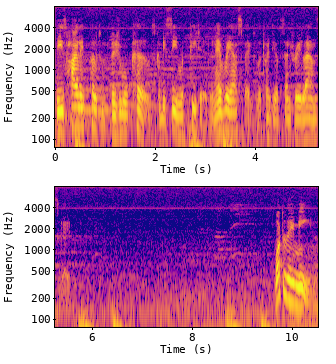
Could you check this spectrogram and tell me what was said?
These highly potent visual codes can be seen repeated in every aspect of the 20th century landscape. What do they mean?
